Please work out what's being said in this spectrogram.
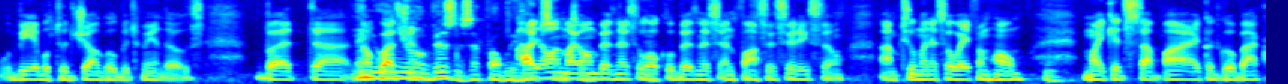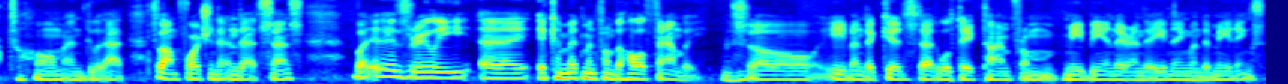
will be able to juggle between those. But uh, And no you question. own your own business. That probably I own my too. own business, a local business in Foster City, so I'm two minutes away from home. My kids stop by, I could go back to home and do that. So I'm fortunate in that sense. But it is really a, a commitment from the whole family. So even the kids that will take time from me being there in the evening when the meetings.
